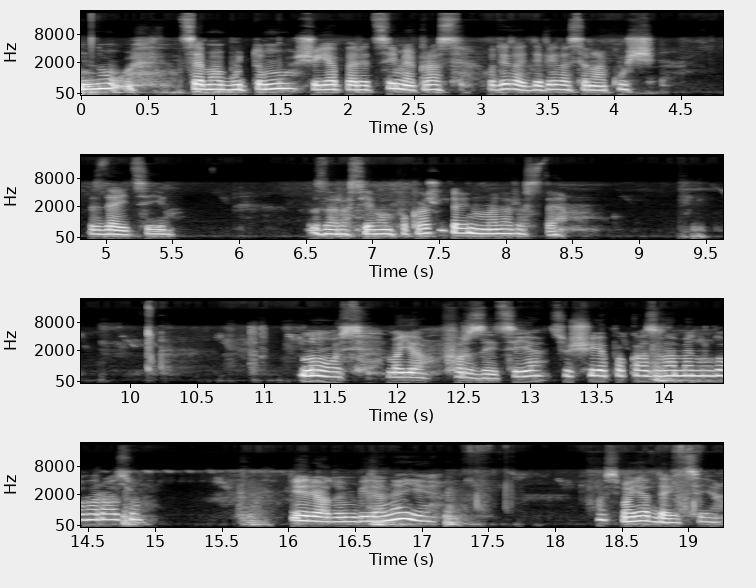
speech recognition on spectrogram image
Ну, це, мабуть, тому, що я перед цим якраз ходила і дивилася на кущ з дейції. Зараз я вам покажу, де він у мене росте. Ну, ось моя форзиція, цю, що я показувала минулого разу. І рядом біля неї ось моя дейція.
